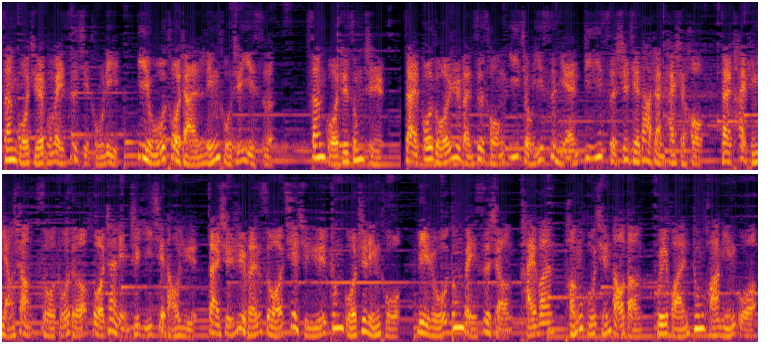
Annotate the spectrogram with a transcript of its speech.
三国绝不为自己图利，亦无拓展领土之意思。三国之宗旨，在剥夺日本自从一九一四年第一次世界大战开始后，在太平洋上所夺得或占领之一切岛屿，再使日本所窃取于中国之领土，例如东北四省、台湾、澎湖群岛等，归还中华民国；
